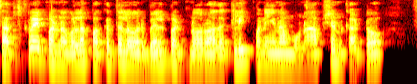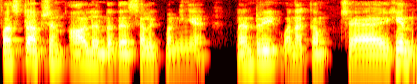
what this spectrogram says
சப்ஸ்கிரைப் பண்ணக்குள்ள பக்கத்தில் ஒரு பெல் பட்டன் வரும். அதை கிளிக் பண்ணிங்கன்னா மூணு ஆப்ஷன் காட்டும். ஃபர்ஸ்ட் ஆப்ஷன் ஆல்ன்றதை செலக்ட் பண்ணிங்க. நன்றி வணக்கம். ஜெய்ஹிந்த்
